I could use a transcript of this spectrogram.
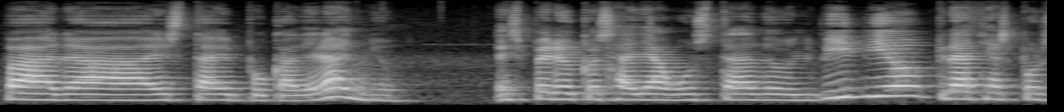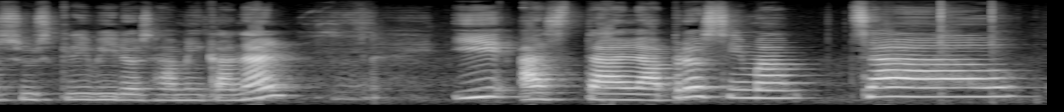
para esta época del año. Espero que os haya gustado el vídeo, gracias por suscribiros a mi canal y hasta la próxima. ¡Chao!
